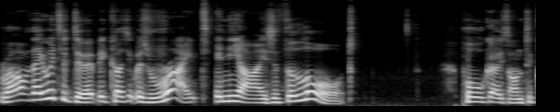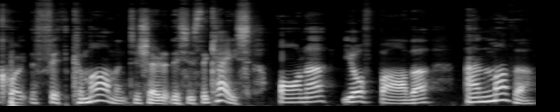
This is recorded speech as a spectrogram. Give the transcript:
Rather, they were to do it because it was right in the eyes of the Lord. Paul goes on to quote the fifth commandment to show that this is the case. Honor your father and mother.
